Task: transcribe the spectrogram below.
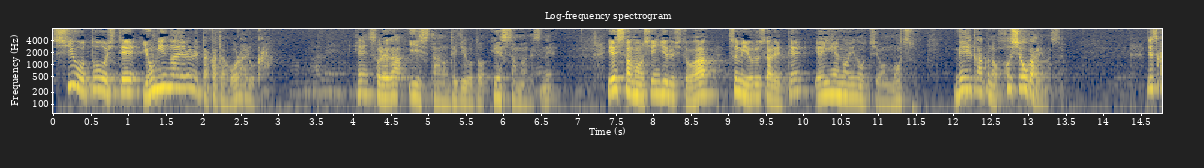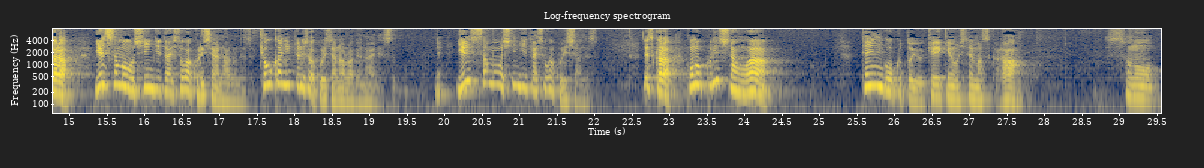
死を通してよみがえられた方がおられるから、ね、それがイースターの出来事イエス様ですね。イエス様を信じる人は罪許されて永遠の命を持つ。明確な保証がありますですからイエス様を信じた人がクリスチャンになるんです。教会に行ってる人がクリスチャンになるわけないです、ね、イエス様を信じた人がクリスチャンです。ですからこのクリスチャンは天国という経験をしてますからその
